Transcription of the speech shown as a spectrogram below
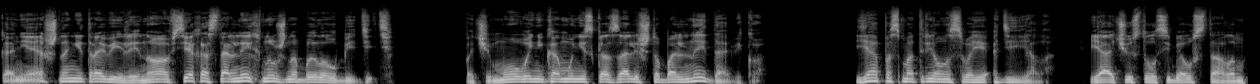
«Конечно, не травили, но всех остальных нужно было убедить. Почему вы никому не сказали, что больны, Давико?» Я посмотрел на свои одеяла. Я чувствовал себя усталым,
